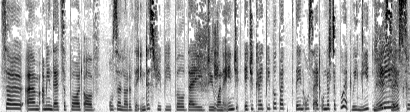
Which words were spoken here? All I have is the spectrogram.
So, um, I mean, that's a part of. Also, a lot of the industry people they do Yeah. want to edu- educate people, but then also at Onderstepoort we need Yes, to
